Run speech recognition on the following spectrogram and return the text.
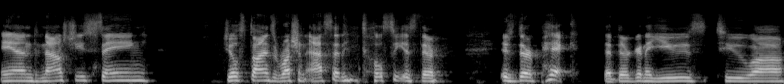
And now she's saying Jill Stein's a Russian asset and Tulsi is their is their pick that they're going to use to uh,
